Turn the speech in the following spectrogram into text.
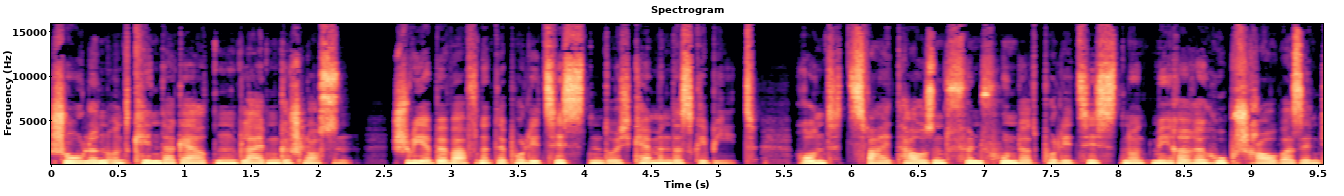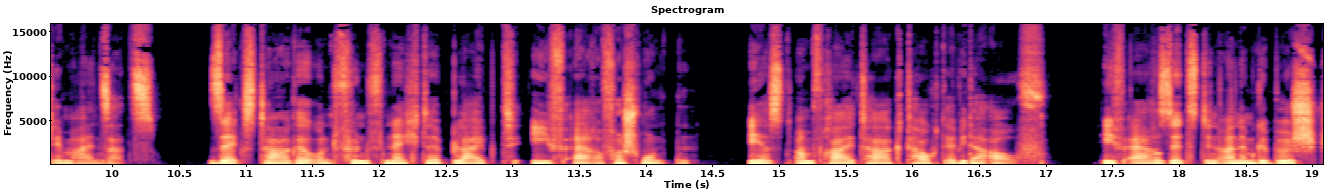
Schulen und Kindergärten bleiben geschlossen. Schwer bewaffnete Polizisten durchkämmen das Gebiet. Rund 2500 Polizisten und mehrere Hubschrauber sind im Einsatz. Sechs Tage und fünf Nächte bleibt Yves R. verschwunden. Erst am Freitag taucht er wieder auf. Yves R. sitzt in einem Gebüsch,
